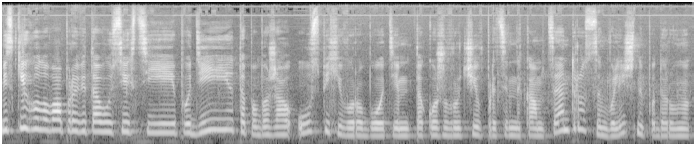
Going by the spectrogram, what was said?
Міський голова привітав усіх цією подією та побажав успіхів у роботі. Також вручив працівникам центру символічний подарунок.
